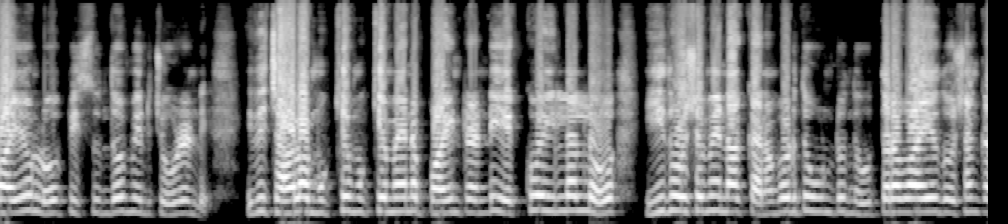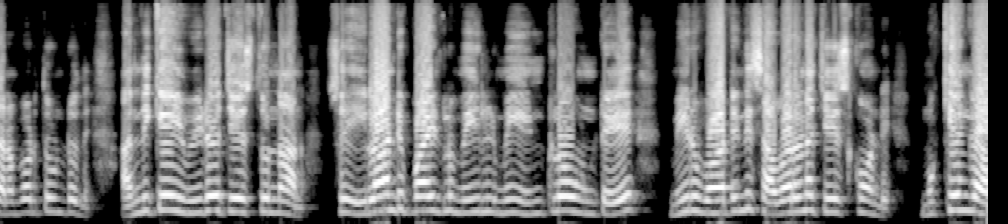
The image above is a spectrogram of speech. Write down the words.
వాయువు లోపిస్తుందో మీరు చూడండి. ఇది చాలా ముఖ్య ముఖ్యమైన పాయింట్ అండి. ఎక్కువ ఇళ్ళలో ఈ దోషమే నాకు కనబడుతూ ఉంటుంది ఉత్తర వాయు దోషం కనబడుతూ ఉంటుంది. అందుకే ఈ వీడియో చేస్తున్నాను. సో ఇలాంటి పాయింట్లు మీ మీ ఇంట్లో ఉంటే మీరు వాటిని సవరణ చేసుకోండి. ముఖ్యంగా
